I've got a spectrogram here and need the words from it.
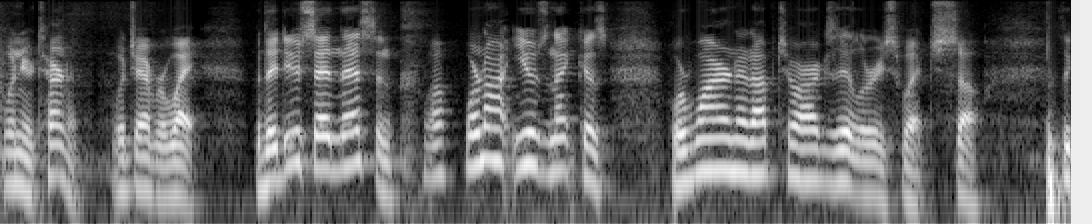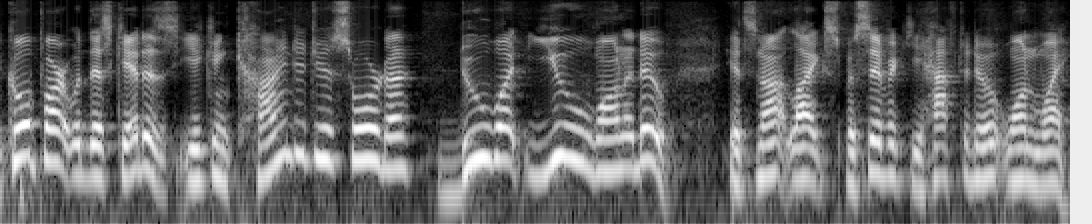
when you're turning, whichever way. But they do send this, and, well, we're not using it because we're wiring it up to our auxiliary switch. So, the cool part with this kit is you can kind of just sort of do what you want to do. It's not like specific, you have to do it one way.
